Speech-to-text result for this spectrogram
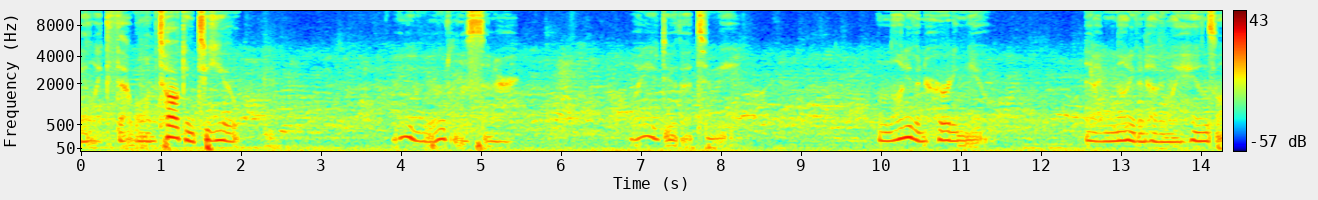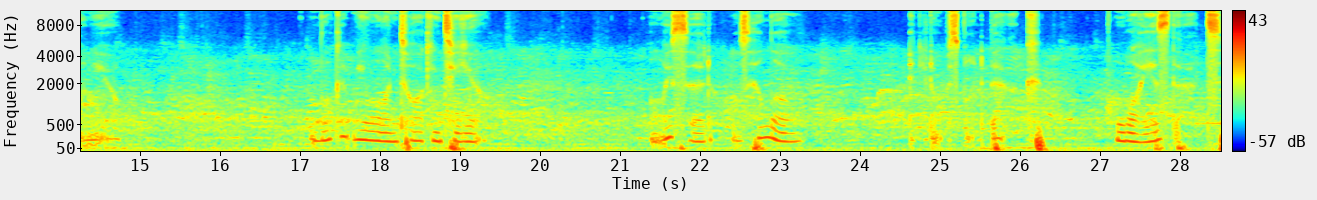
me like that while I'm talking to you. Are you rude, listener? Why do you do that to me? I'm not even hurting you. And I'm not even having my hands on you. Look at me while I'm talking to you. All I said was hello, and you don't respond back. Why is that?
